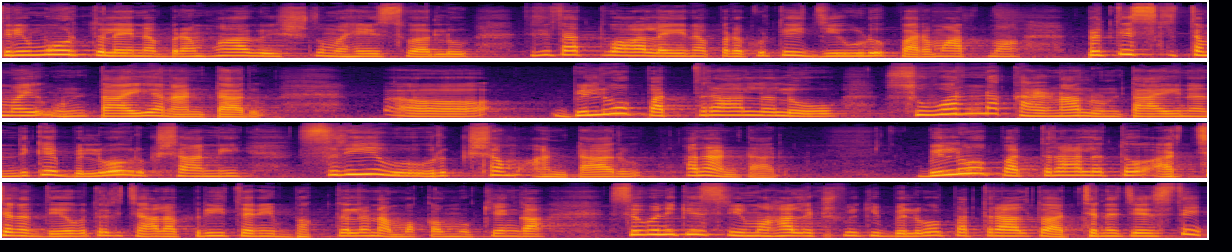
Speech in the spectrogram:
త్రిమూర్తులైన బ్రహ్మ విష్ణు మహేశ్వర్లు త్రితత్వాలైన ప్రకృతి జీవుడు పరమాత్మ ప్రతిష్ఠితమై ఉంటాయి అని అంటారు. బిల్వ పత్రాలలో సువర్ణ కరణాలు ఉంటాయని అందుకే బిల్వ వృక్షాన్ని శ్రీ వృక్షం అంటారు అని అంటారు. బిల్వ పత్రాలతో అర్చన దేవతలకు చాలా ప్రీతని భక్తుల నమ్మకం ముఖ్యంగా శివునికి శ్రీ మహాలక్ష్మికి బిల్వ పత్రాలతో అర్చన చేస్తే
